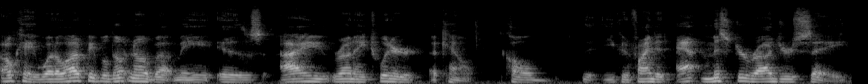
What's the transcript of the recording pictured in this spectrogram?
Okay, what a lot of people don't know about me is I run a Twitter account called you can find it at Mr. Rogers Say.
